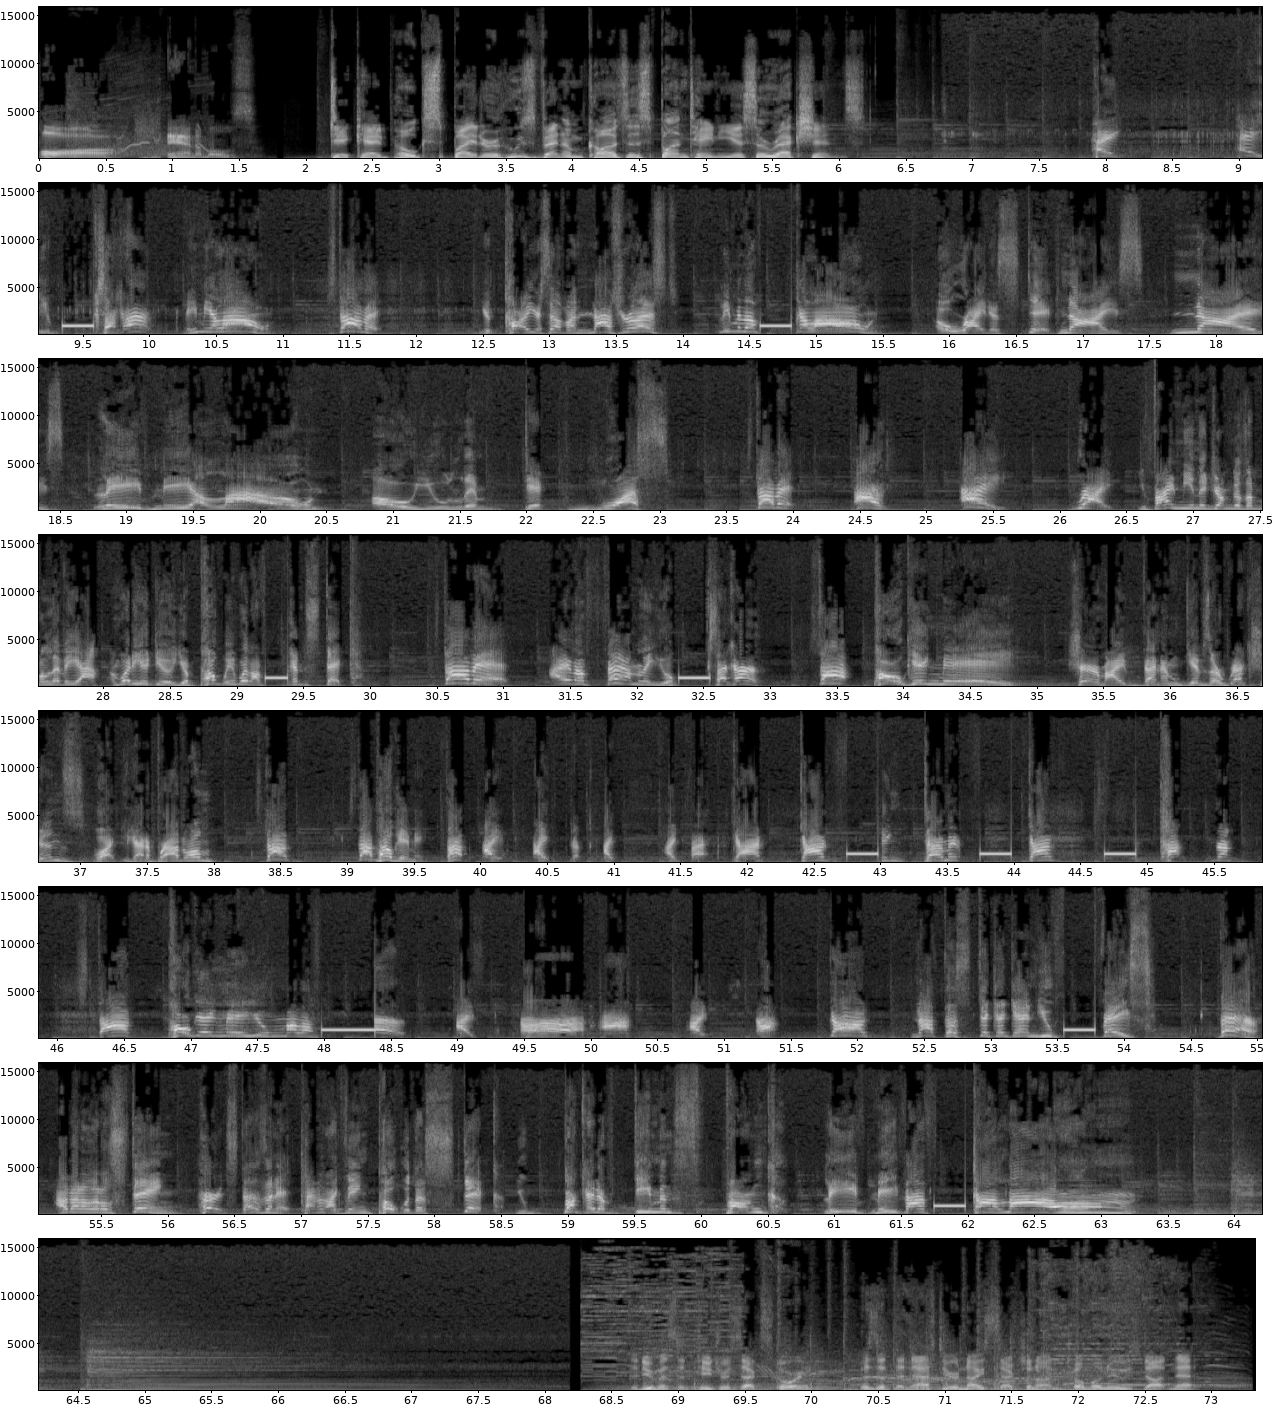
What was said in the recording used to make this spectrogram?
Aw, animals. Dickhead pokes spider whose venom causes spontaneous erections. Hey! Hey, you sucker! Leave me alone! Stop it! You call yourself a naturalist? Leave me the alone! Oh, right, a stick. Nice! Nice! Leave me alone! Oh, you limp dick wuss! Stop it! You find me in the jungles of Bolivia, and what do you do? You poke me with a fucking stick! Stop it! I have a family, you sucker! Stop poking me! Sure, my venom gives erections. What, you got a problem? Stop! Stop poking me! Stop! I, I, I, I, I God, God, f***ing damn it! God, cock, stop poking me, you motherfucker! I, ah, ah, I, ah, God, not the stick again, you face! There! How about a little sting? Hurts, doesn't it? Kind of like being poked with a stick, you bucket of demon spunk! Leave me the f- alone! Did you miss a teacher sex story? Visit the Nasty or Nice section on tomonews.net.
